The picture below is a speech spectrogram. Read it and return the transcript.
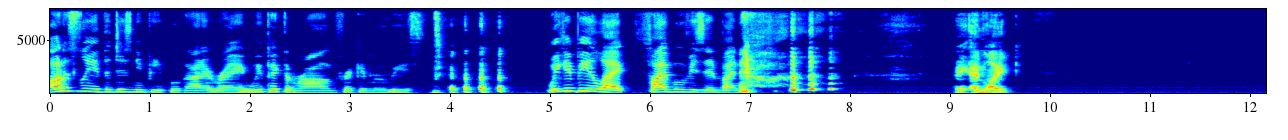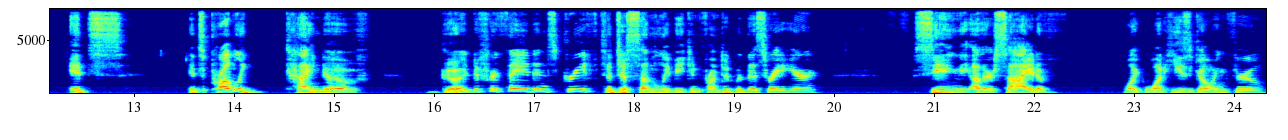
Honestly, the Disney people got it right. We picked the wrong freaking movies. we could be like five movies in by now. and like it's it's probably kind of good for Theoden's grief to just suddenly be confronted with this right here. Seeing the other side of like what he's going through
